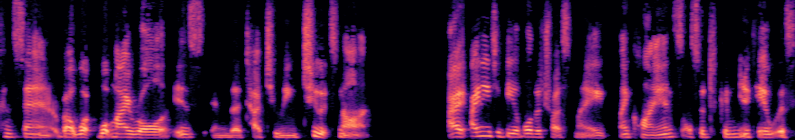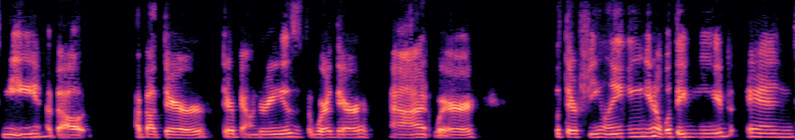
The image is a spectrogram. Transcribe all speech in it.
consent, or about what what my role is in the tattooing too. It's not I, I need to be able to trust my my clients also to communicate with me mm-hmm. about about their their boundaries, where they're at, where what they're feeling, you know, what they need. And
